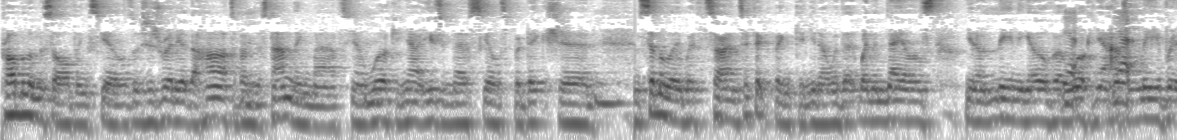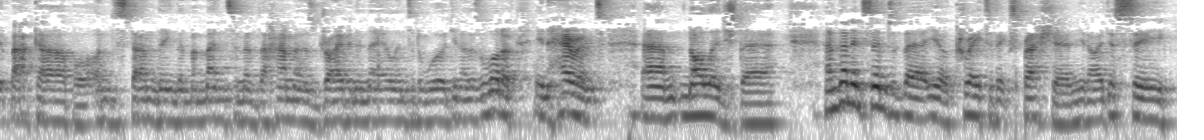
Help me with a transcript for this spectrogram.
problem solving skills, which is really at the heart of mm. understanding maths, you know, mm. working out using their skills prediction. Mm. And similarly with scientific thinking, you know, when the, when the nail's, you know, leaning over, yeah. working out how yeah. to lever it back up or understanding the momentum of the hammers driving the nail into the wood. You know, there's a lot of inherent um, knowledge there. And then in terms of their, you know, creative expression, you know, I just see,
